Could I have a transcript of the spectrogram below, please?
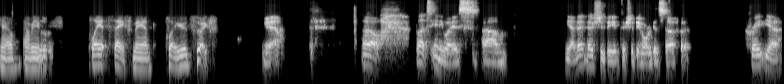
You know, I a mean, play it safe, man. Play it safe. Yeah. Oh, but anyways, um, yeah, there, there should be there should be more good stuff, but great. Yeah,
